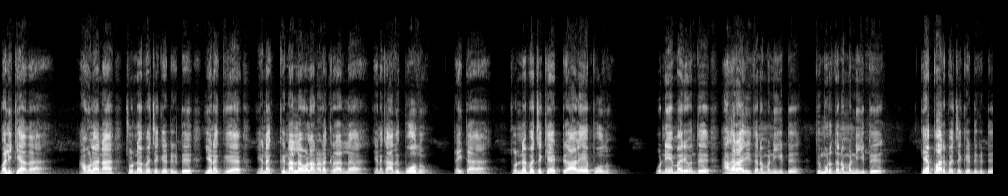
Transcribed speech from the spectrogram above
வலிக்காதா? அவளும் நான் சொன்ன பேச்சை கேட்டுக்கிட்டு எனக்கு எனக்கு நல்லவளாக நடக்கிறாள்ல எனக்கு அது போதும் ரைட்டா? சொன்ன பேச்சை கேட்டாலே போதும். உன்னைய மாதிரி வந்து அகராதித்தனம் பண்ணிக்கிட்டு திமுருத்தனம் பண்ணிக்கிட்டு கேப்பார் பேச்சை கேட்டுக்கிட்டு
